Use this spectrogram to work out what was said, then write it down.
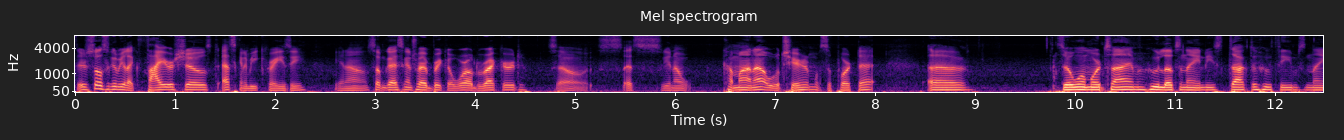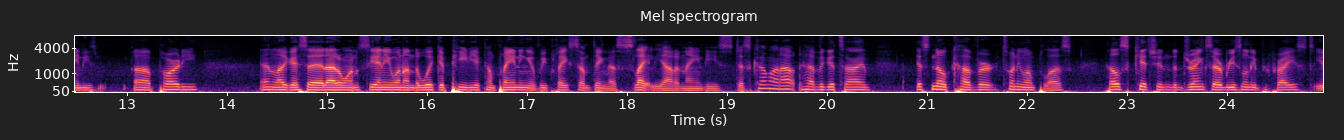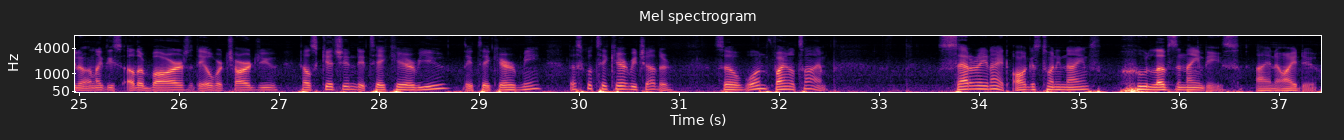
There's also gonna be like fire shows. That's gonna be crazy. You know, some guy's gonna try to break a world record. So let's, you know, come on out. We'll cheer him. We'll support that. Uh, so one more time, who loves the 90s? Doctor Who themes 90s uh, party. And like I said, I don't want to see anyone on the Wikipedia complaining if we play something that's slightly out of 90s. Just come on out, have a good time. It's no cover, 21 plus. Hell's Kitchen, the drinks are reasonably priced. You know, unlike these other bars that they overcharge you. Hell's Kitchen, they take care of you, they take care of me. Let's go take care of each other. So, one final time. Saturday night, August 29th. Who loves the 90s? I know I do.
